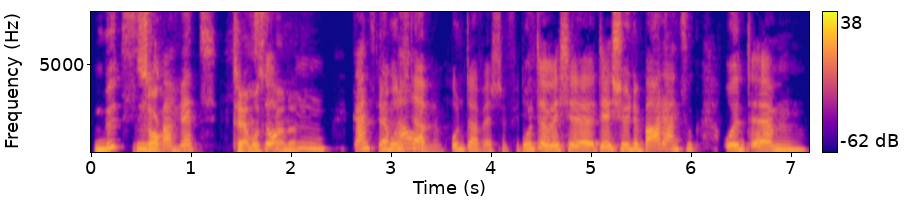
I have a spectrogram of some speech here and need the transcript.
Mützen, Socken, Barett, Thermoskanne. Socken, ganz genau. Unter, Unterwäsche für die Unterwäsche, der schöne Badeanzug und ähm,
